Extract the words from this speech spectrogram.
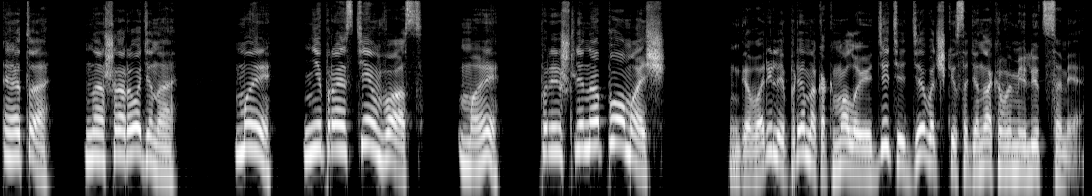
«Это наша родина. Мы не простим вас. Мы пришли на помощь!» Говорили прямо как малые дети девочки с одинаковыми лицами.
